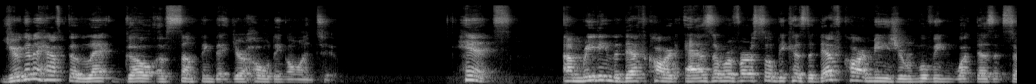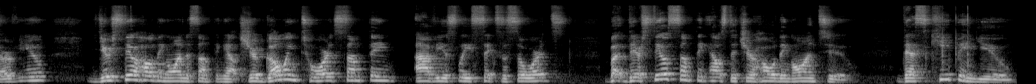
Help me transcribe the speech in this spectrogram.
you're going to have to let go of something that you're holding on to. Hence, I'm reading the death card as a reversal because the death card means you're removing what doesn't serve you you're still holding on to something else. You're going towards something, obviously, Six of Swords, but there's still something else that you're holding on to that's keeping you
